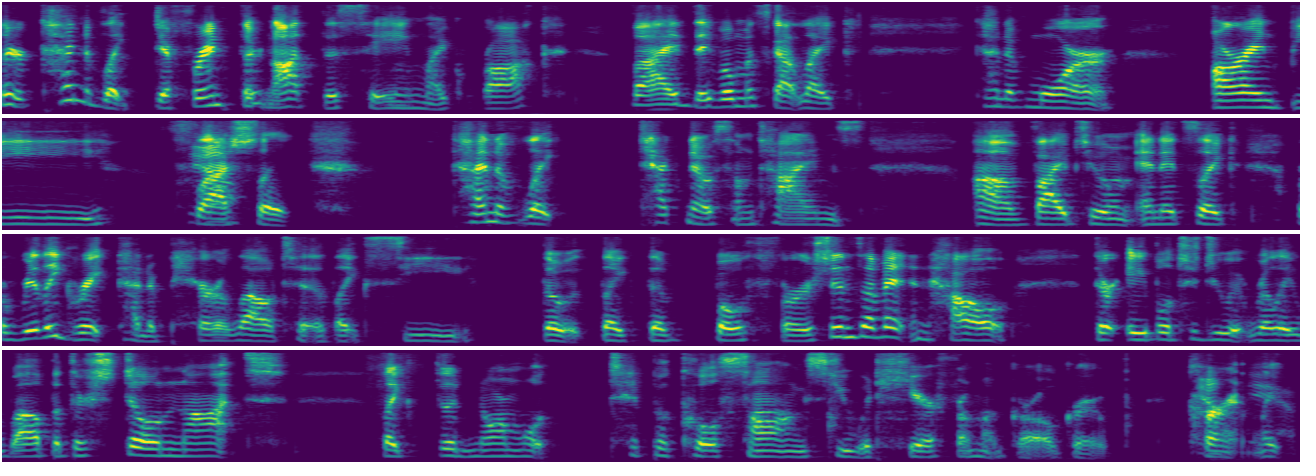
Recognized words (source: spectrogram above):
they're kind of like different. They're not the same like rock vibe. They've almost got like kind of more R&B slash yeah. like kind of like techno sometimes uh, vibe to them, and it's like a really great kind of parallel to like see the like the both versions of it and how they're able to do it really well, but they're still not like the normal typical songs you would hear from a girl group currently. Yeah.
